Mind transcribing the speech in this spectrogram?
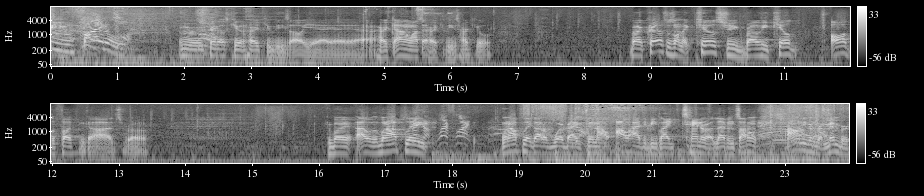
You final. Remember, Kratos killed Hercules. Oh yeah, yeah, yeah. Herc I don't want to say Hercules. Hercule. But Kratos was on a kill streak, bro. He killed all the fucking gods, bro. But I when I played Finger, left flank! when I played God of War back then, I, I had to be like 10 or 11, so I don't I don't even remember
